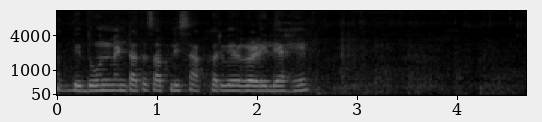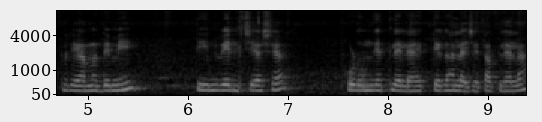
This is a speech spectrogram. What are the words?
अगदी दोन मिनटातच आपली साखर विरघळलेली आहे. तर यामध्ये मी तीन वेलची अशा फोडून घेतलेल्या आहेत ते घालायचे आहेत आपल्याला.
